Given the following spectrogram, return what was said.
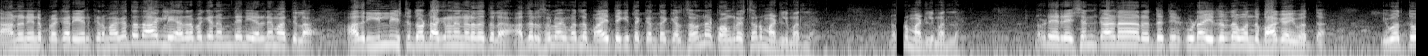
ಕಾನೂನಿನ ಪ್ರಕಾರ ಏನು ಕ್ರಮ ಆಗುತ್ತೆ ಅದು ಆಗಲಿ. ಅದ್ರ ಬಗ್ಗೆ ನಮ್ದೇನು ಎರಡನೇ ಮಾತಿಲ್ಲ. ಆದರೆ ಇಲ್ಲಿ ಇಷ್ಟು ದೊಡ್ಡ ಹಗರಣ ನಡೆದೈತಲ್ಲ, ಅದರ ಸಲುವಾಗಿ ಮೊದಲು ಬಾಯಿ ತೆಗಿತಕ್ಕಂಥ ಕೆಲಸವನ್ನು ಕಾಂಗ್ರೆಸ್ನವ್ರು ಮಾಡಲಿ ಮೊದಲು. ನೋಡ್ರು, ಮಾಡಲಿ ಮೊದಲು. ನೋಡಿ, ರೇಷನ್ ಕಾರ್ಡ್ ರದ್ದತಿ ಕೂಡ ಇದ್ರದ ಒಂದು ಭಾಗ ಇವತ್ತು. ಇವತ್ತು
